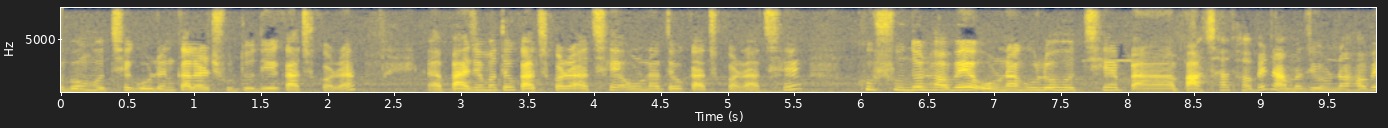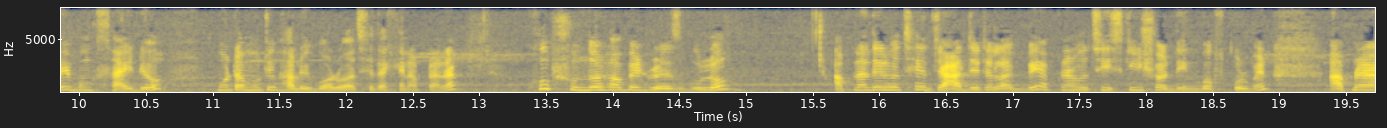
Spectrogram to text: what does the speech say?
এবং হচ্ছে গোল্ডেন কালার সুতো দিয়ে কাজ করা। পায়জামাতেও কাজ করা আছে, ওড়নাতেও কাজ করা আছে। খুব সুন্দর হবে ওড়নাগুলো হচ্ছে পাঁচ হাত হবে, নামাজি ওড়না হবে এবং সাইডেও মোটামুটি ভালোই বড় আছে, দেখেন আপনারা। খুব সুন্দর হবে ড্রেসগুলো আপনাদের হচ্ছে যার যেটা লাগবে, আপনারা হচ্ছে স্ক্রিনশট দিয়ে ইনবক্স করবেন। আপনারা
